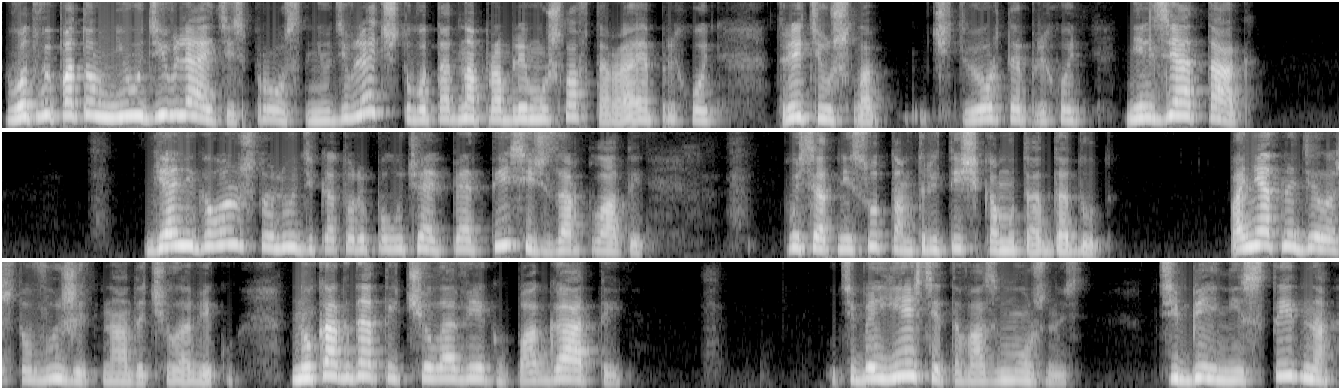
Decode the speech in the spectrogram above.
Вот вы потом не удивляйтесь просто, не удивляйтесь, что вот одна проблема ушла, вторая приходит, третья ушла, четвертая приходит. Нельзя так. Я не говорю, что люди, которые получают пять тысяч зарплаты, пусть отнесут там три тысячи кому-то отдадут. Понятное дело, что выжить надо человеку. Но когда ты человек богатый, у тебя есть эта возможность. Тебе не стыдно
